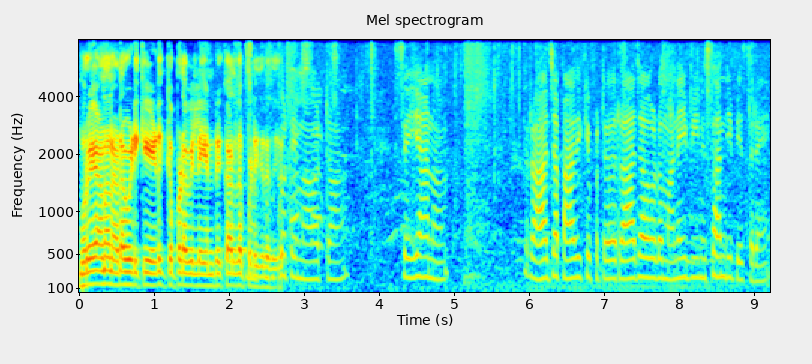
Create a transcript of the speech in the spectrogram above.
முறையான நடவடிக்கை எடுக்கப்படவில்லை என்று கருதப்படுகிறது. கோட்டை மாவட்டம் செய்யானம் ராஜா பாதிக்கப்பட்டவர் ராஜாவோட மனைவி நிசாந்தி பேசுகிறேன்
